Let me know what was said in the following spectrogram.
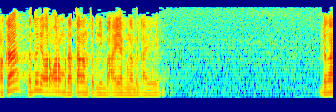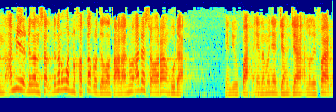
Maka tentunya orang-orang berdatangan untuk menimba air, mengambil air dengan Amir dengan dengan Umar bin Khattab radhiyallahu taala anhu ada seorang budak yang diupah yang namanya Jahjah Al-Ghifari.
